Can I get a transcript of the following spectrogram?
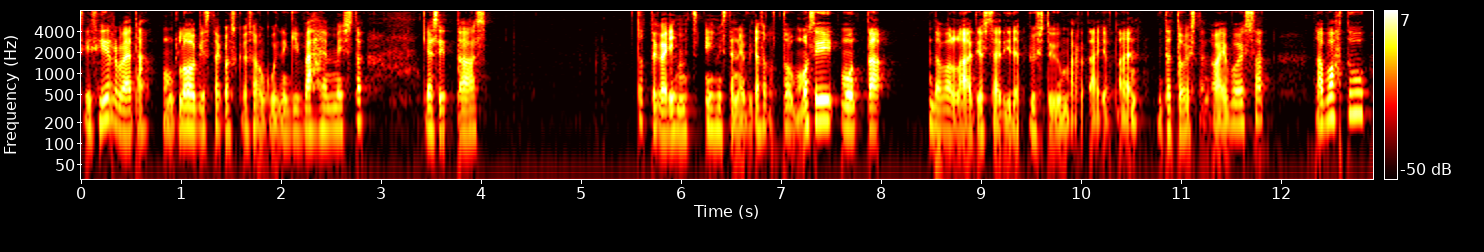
siis hirveätä, mutta loogista, koska se on kuitenkin vähemmistö. Ja sitten taas, totta kai ihmis, ihmisten ei pitäisi olla tommosia, mutta tavallaan, että jos sä et itse pysty ymmärtämään jotain, mitä toisten aivoissa tapahtuu,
